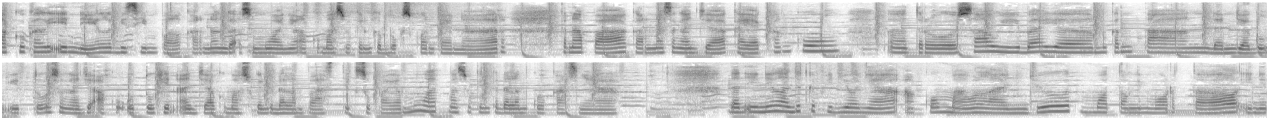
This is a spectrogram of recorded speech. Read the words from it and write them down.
aku kali ini lebih simpel karena nggak semuanya aku masukin ke box kontainer. Kenapa? Karena sengaja kayak kangkung eh, terus sawi bayam kentang dan jagung itu sengaja aku utuhin aja aku masukin ke dalam plastik supaya muat masukin ke dalam kulkasnya dan ini lanjut ke videonya. Aku mau lanjut motongin wortel. Ini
